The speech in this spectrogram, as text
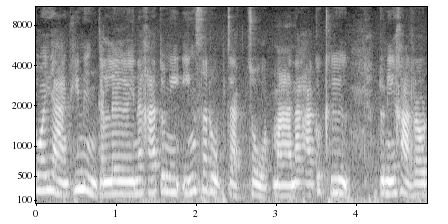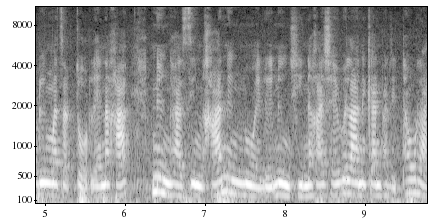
ตัวอย่างที่ 1 กันเลยนะคะ ตัวนี้อิงสรุปจากโจทย์มานะคะก็คือ ตัวนี้ค่ะเราดึงมาจากโจทย์เลยนะคะ1ค่ะสินค้า 1 หน่วยหรือ 1 ชิ้นนะคะ ใช้เวลาในการผลิตเท่าไหร่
